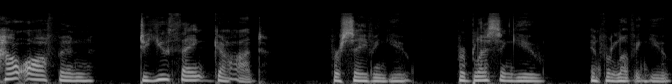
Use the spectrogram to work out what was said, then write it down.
how often do you thank God for saving you, for blessing you, and for loving you?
